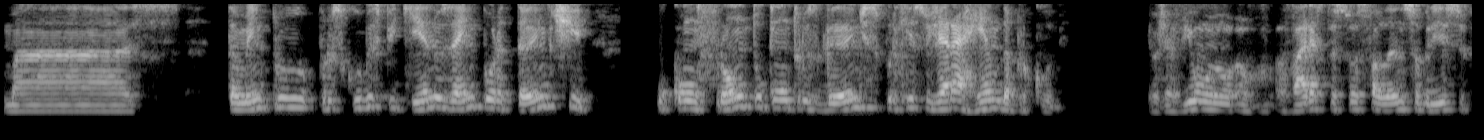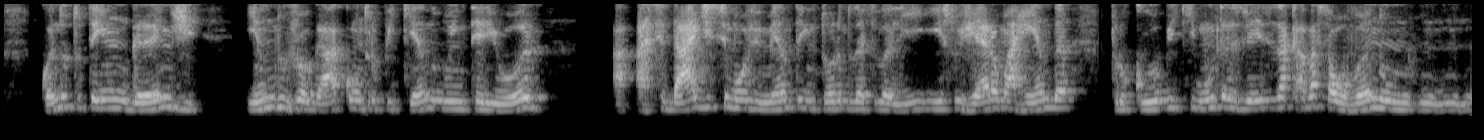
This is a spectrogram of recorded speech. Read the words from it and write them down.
mas também para os clubes pequenos é importante o confronto contra os grandes, porque isso gera renda para o clube. Eu já vi um, várias pessoas falando sobre isso. Quando tu tem um grande indo jogar contra o pequeno no interior, a, cidade se movimenta em torno daquilo ali e isso gera uma renda para o clube que muitas vezes acaba salvando um, um, um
